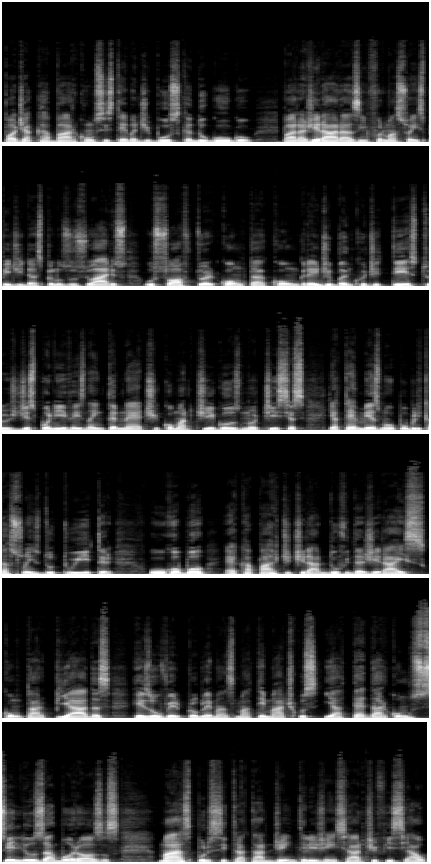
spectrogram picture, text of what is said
pode acabar com o sistema de busca do Google. Para gerar as informações pedidas pelos usuários, o software conta com um grande banco de textos disponíveis na internet, como artigos, notícias e até mesmo publicações do Twitter. O robô é capaz de tirar dúvidas gerais, contar piadas, resolver problemas matemáticos e até dar conselhos amorosos. Mas, por se tratar de inteligência artificial,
